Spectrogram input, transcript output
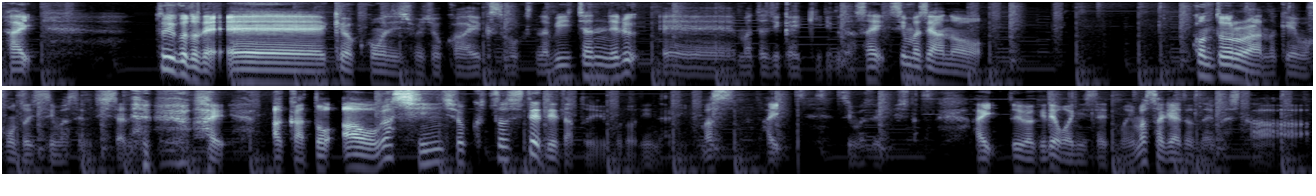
はい。ということで、えー、今日はここまでにしましょうか。Xbox ナビチャンネル、えー、また次回聞いてください。すいません、あの、コントローラーの件は本当にすいませんでしたね。はい。赤と青が新色として出たということになります。はい。すいませんでした。はい。というわけで終わりにしたいと思います。ありがとうございました。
